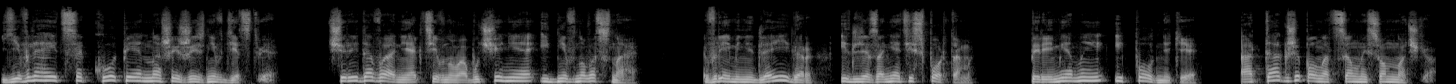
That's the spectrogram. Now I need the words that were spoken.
является копия нашей жизни в детстве, чередование активного обучения и дневного сна, времени для игр и для занятий спортом, переменные и полдники, а также полноценный сон ночью.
